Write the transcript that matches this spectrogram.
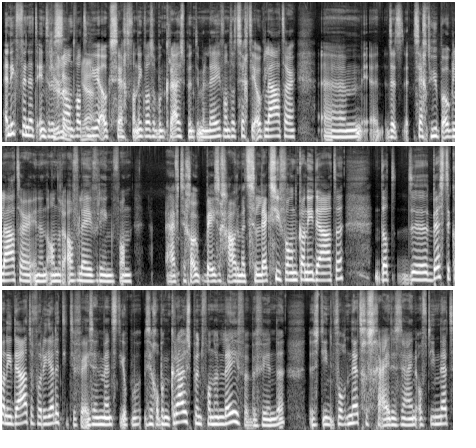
En ik vind het interessant Tuurlijk, wat ja. hij hier ook zegt. Van ik was op een kruispunt in mijn leven. Want dat zegt hij ook later. ehm, dat zegt Huub ook later in een andere aflevering. Van hij heeft zich ook bezig gehouden met selectie van kandidaten. Dat de beste kandidaten voor reality tv zijn mensen die op, zich op een kruispunt van hun leven bevinden. Dus die bijvoorbeeld net gescheiden zijn. Of die net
